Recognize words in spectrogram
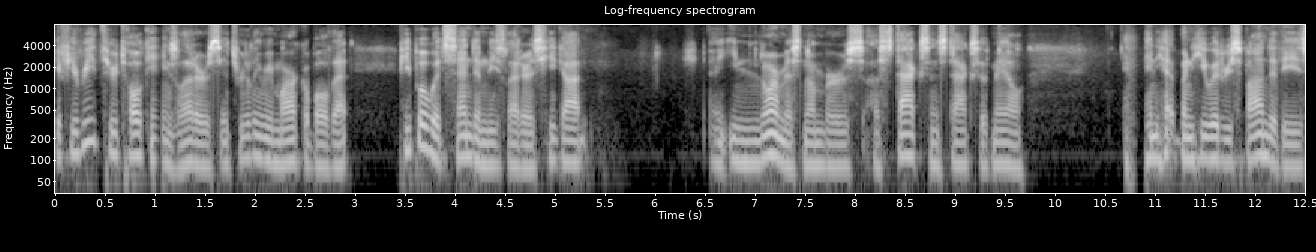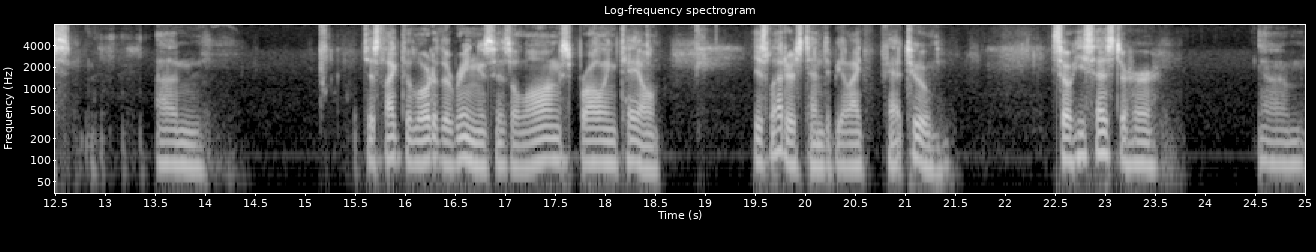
If you read through Tolkien's letters, it's really remarkable that people would send him these letters. He got enormous numbers, uh, stacks and stacks of mail. And yet, when he would respond to these, um, just like the Lord of the Rings is a long, sprawling tale, his letters tend to be like that too. So he says to her, um,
